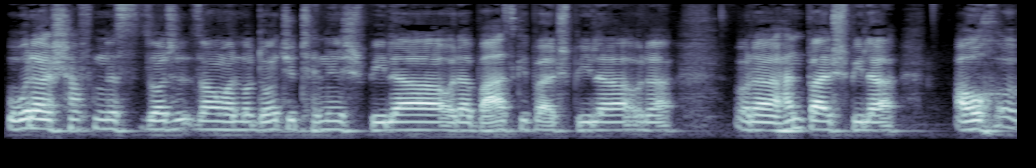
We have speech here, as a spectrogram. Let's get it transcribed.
Oder schaffen es solche, sagen wir mal, deutsche Tennisspieler oder Basketballspieler oder oder Handballspieler auch äh,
